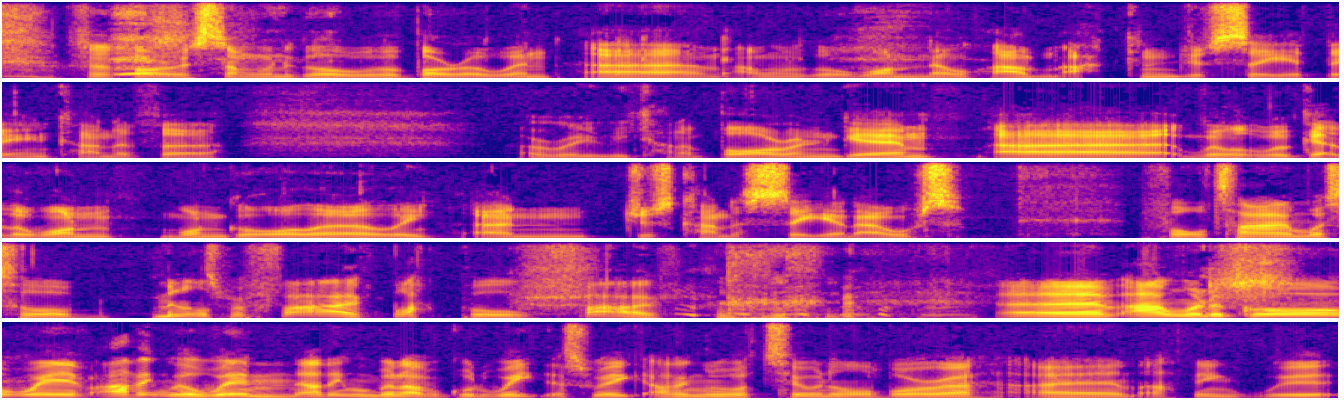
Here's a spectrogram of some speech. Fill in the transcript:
for Forest. I'm going to go with a Boro win. Um, I'm going to go one 0 I can just see it being kind of a a really kind of boring game. Uh, we'll we'll get the one one goal early and just kind of see it out. Full time whistle. Middlesbrough five, Blackpool five. um, I'm going to go with. I think we'll win. I think we're going to have a good week this week. I think we'll go two 0 Boro. Um, I think we.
